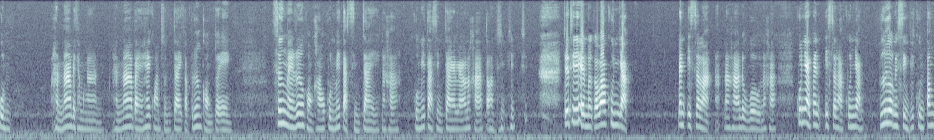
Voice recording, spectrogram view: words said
คุณหันหน้าไปทำงาน หันหน้าไปให้ความสนใจกับเรื่องของตัวเอง ซึ่งในเรื่องของเขาคุณไม่ตัดสินใจนะคะ คุณไม่ตัดสินใจแล้วนะคะ ตอนนี้เจที่เห็นเหมือนกับว่าคุณอยากเป็นอิสระนะคะ The World นะคะ คุณอยากเป็นอิสระคุณอยากเลือกในสิ่งที่คุณต้อง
